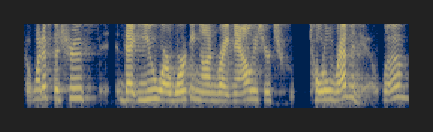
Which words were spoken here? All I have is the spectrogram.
But what if the truth that you are working on right now is your total revenue? Well,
